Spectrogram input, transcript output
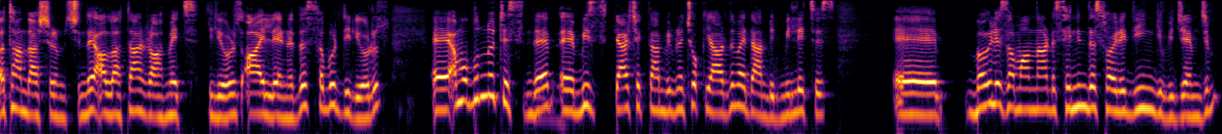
vatandaşlarımız için de Allah'tan rahmet diliyoruz. Ailelerine de sabır diliyoruz. E, ama bunun ötesinde e, biz gerçekten birbirine çok yardım eden bir milletiz. E, böyle zamanlarda senin de söylediğin gibi Cemcim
